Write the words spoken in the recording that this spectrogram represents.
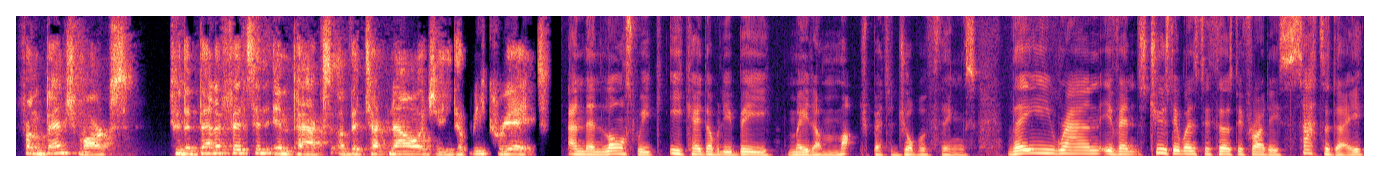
from benchmarks to the benefits and impacts of the technology that we create. And then last week, EKWB made a much better job of things. They ran events Tuesday, Wednesday, Thursday, Friday, Saturday,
